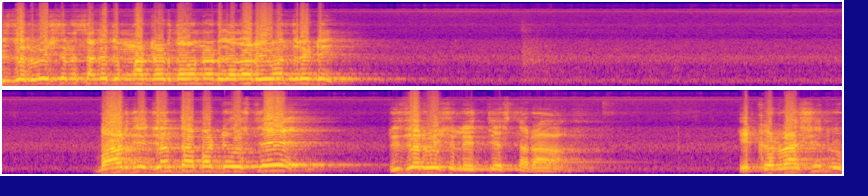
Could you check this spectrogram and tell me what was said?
రిజర్వేషన్ సంగతి మాట్లాడుతూ ఉన్నాడు కదా రేవంత్ రెడ్డి. భారతీయ జనతా పార్టీ వస్తే రిజర్వేషన్లు ఎత్తేస్తారా? ఎక్కడ రాసిండ్రు?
